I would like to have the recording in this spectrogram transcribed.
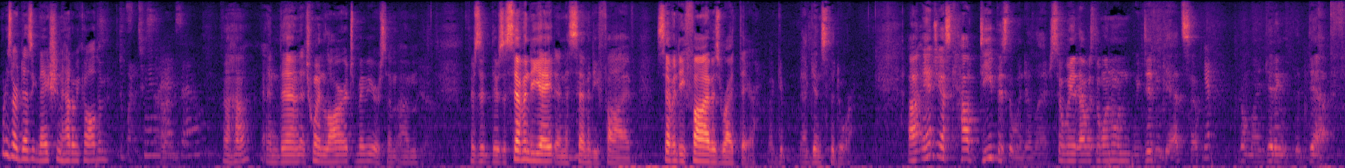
what is our designation? How do we call them? Uh huh. And then a twin large, maybe, or some. Um, there's a there's a 78 and a 75. 75 is right there against the door. Uh, Angie asked, "How deep is the window ledge?" So we that was the one one we didn't get. So Yep. don't mind getting the depth.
